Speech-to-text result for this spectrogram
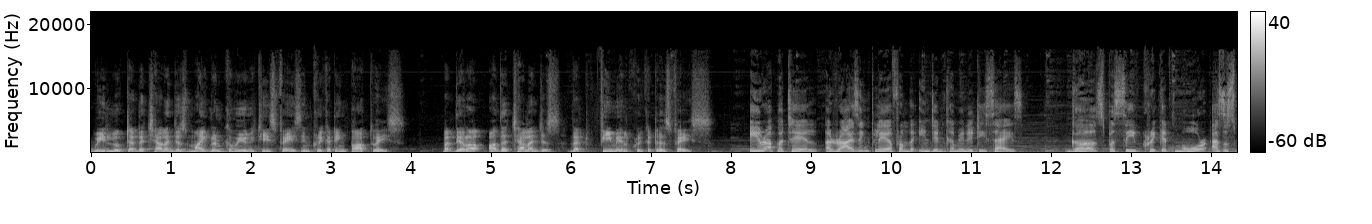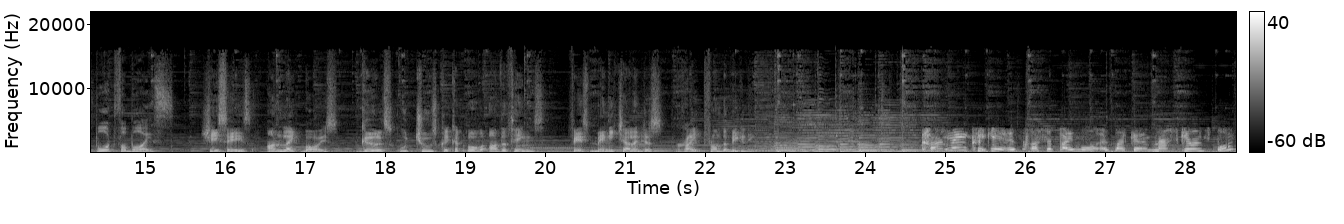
we looked at the challenges migrant communities face in cricketing pathways. But there are other challenges that female cricketers face. Ira Patel, a rising player from the Indian community, says girls perceive cricket more as a sport for boys. She says, unlike boys, girls who choose cricket over other things face many challenges right from the beginning. Currently, cricket is classified more as like a masculine sport.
